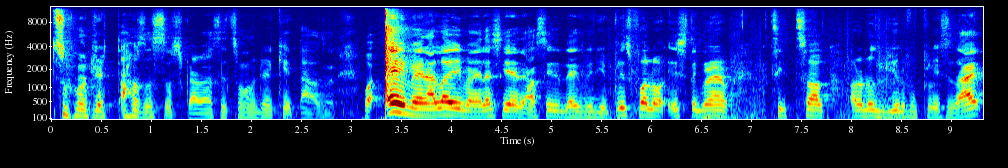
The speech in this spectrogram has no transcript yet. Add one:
200,000 subscribers. I said 200k thousand. But hey, man, I love you, man. Let's get it. I'll see you in the next video. Please follow Instagram, TikTok, all of those beautiful places. All right.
